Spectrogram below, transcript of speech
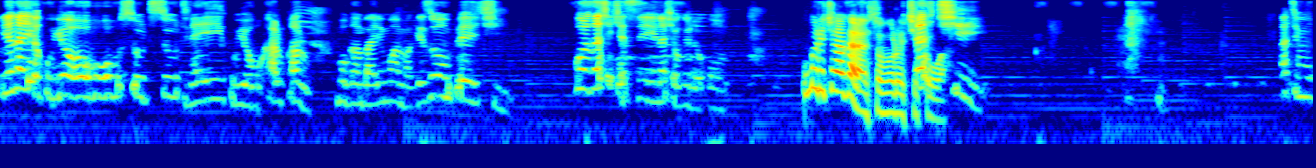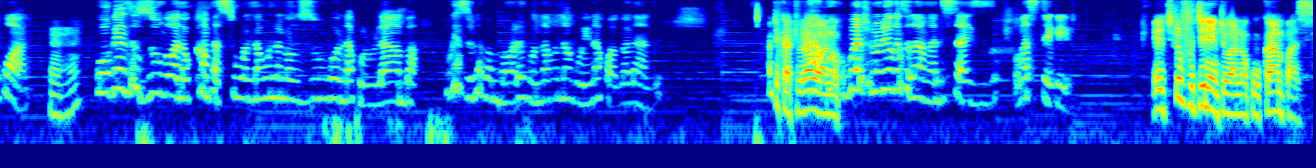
yena yeekubye obu- obusuutisuuti naye yeekubye obukalukalu mbogamba alimu amagezi ompa eki? Koza ki kyesiina kyogenda okumpa? Buli kyoyagala nsobola okikuwa. Eki ati mukwano Mhm. bw'ogenza ozunga wano ku kampasi wonna wonna n'ozunga olunaku lulamba ogenza olaba mubawale bonna bonna ng'olina kwagala nze. Ati katulaba wano bwentunuli ogenza olaba nga ndi saizi oba sitegeera ekituufu kiri nti wano ku kampasi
